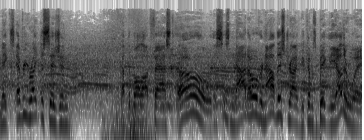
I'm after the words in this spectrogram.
makes every right decision. Got the ball out fast. Oh, this is not over. Now this drive becomes big the other way.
